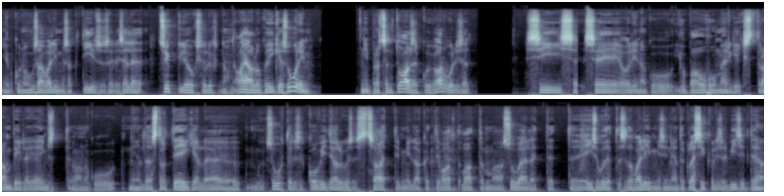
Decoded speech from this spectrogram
ja kuna USA valimisaktiivsus oli selle tsükli jooksul üks noh, ajaloo kõige suurim, nii protsentuaalselt kui ka arvuliselt, siis see oli nagu juba ohumärgiks Trumpile ja ilmselt tema nagu nii-öelda strateegiale suhteliselt Covidi algusest saati, mil hakati vaata, vaatama suvel, et, et ei suudeta seda valimisi nii-öelda klassikalisel viisil teha.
